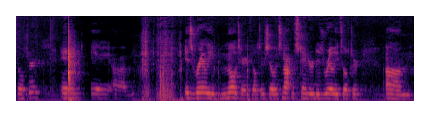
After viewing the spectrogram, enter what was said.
filter and a um, Israeli military filter, so it's not the standard Israeli filter. Um,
